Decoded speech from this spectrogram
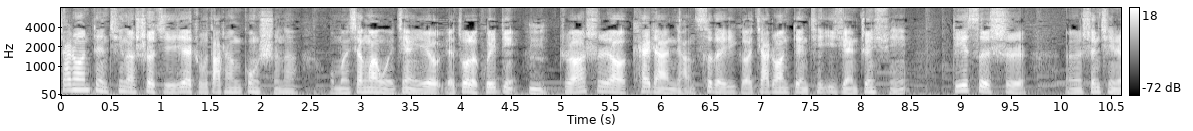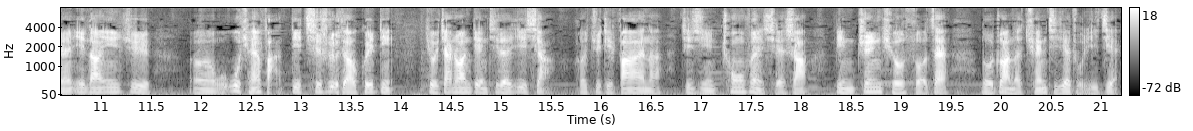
家装电梯呢涉及业主达成共识呢，我们相关文件也有也做了规定，嗯，主要是要开展两次的一个家装电梯意见征询，第一次是，嗯，申请人应当依据，呃，物权法第七十六条规定，就家装电梯的意向和具体方案呢进行充分协商，并征求所在楼幢的全体业主意见，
